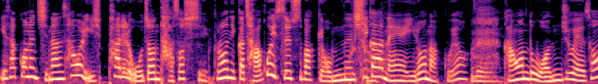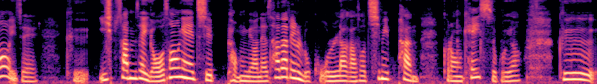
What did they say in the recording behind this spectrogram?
이 사건은 지난 4월 28일 오전 5시, 그러니까 자고 있을 수밖에 없는 그렇죠. 시간에 일어났고요. 네. 강원도 원주에서 이제 그 23세 여성의 집 벽면에 사다리를 놓고 올라가서 침입한 그런 케이스고요. 그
